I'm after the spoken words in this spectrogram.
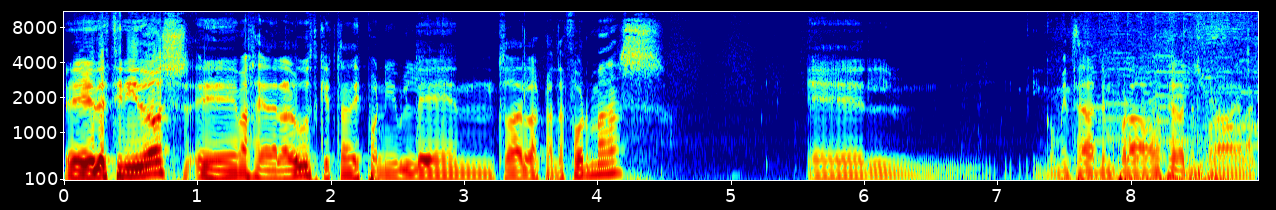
Eh, Destiny 2, eh, más allá de la luz, que está disponible en todas las plataformas. El- Y comienza la temporada 12, la temporada de la it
